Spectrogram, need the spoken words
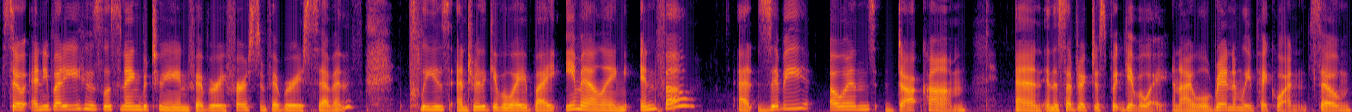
So anybody who's listening between February 1st and February 7th, please enter the giveaway by emailing info at zibbyowens.com. And in the subject, just put giveaway, and I will randomly pick one. So,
